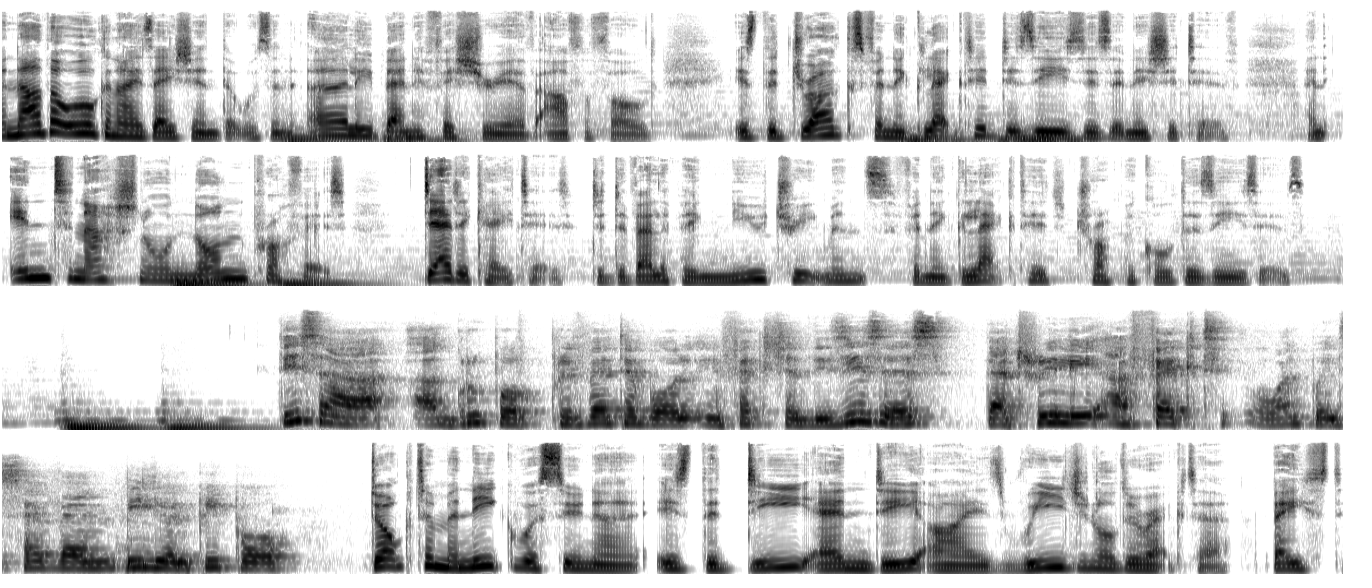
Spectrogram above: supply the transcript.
Another organisation that was an early beneficiary of AlphaFold is the Drugs for Neglected Diseases Initiative, an international non profit dedicated to developing new treatments for neglected tropical diseases. These are a group of preventable infectious diseases that really affect 1.7 billion people. Dr. Monique Wasuna is the DNDI's regional director based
